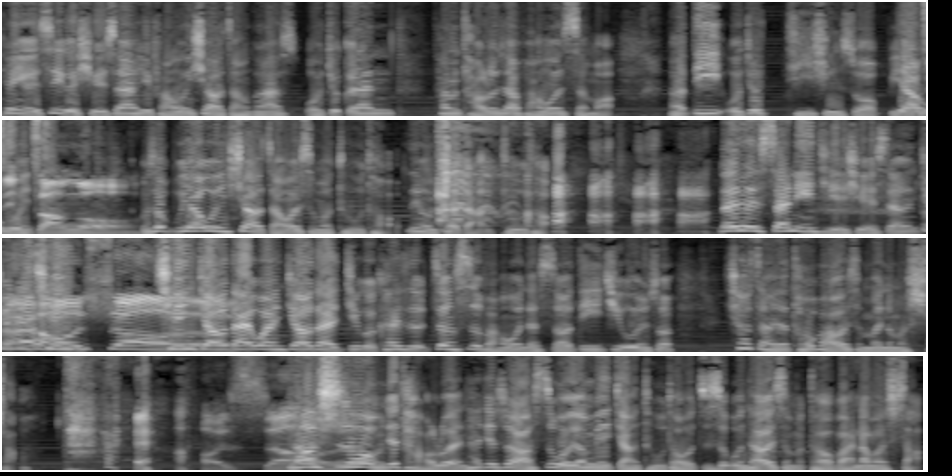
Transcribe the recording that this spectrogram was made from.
像有一次，一个学生要去访问校长，跟他，我就跟他们讨论要访问什么。然后第一，我就提醒说不要问。紧张哦！我说不要问校长为什么秃头，那种校长秃头。那是三年级的学生，就是千千交代万交代，结果开始正式访问的时候，第一句问说校长的头发为什么那么少？太好笑！然后事后我们就讨论，他就说：“老师，我又没有讲秃头，只是问他为什么头发那么少。”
